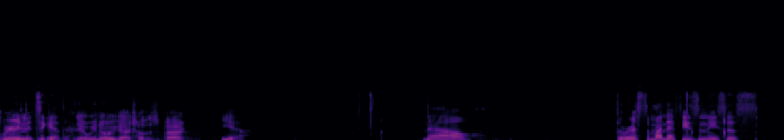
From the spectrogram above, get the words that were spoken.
we're in it together. Yeah, we know we got each other's back. Yeah. Now, the rest of my nephews and nieces,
